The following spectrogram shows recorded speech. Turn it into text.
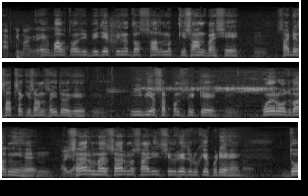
आपकी मांग रही? एक बात तो जी बीजेपी ने दस साल में किसान बचे साढ़े सात सौ किसान शहीद हो गए। ईवीएस सरपंच पीटे कोई रोज़गार नहीं है। शहर में शहर में सारी सीवरेज रुके पड़े हैं। दो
